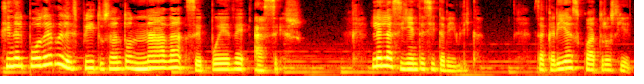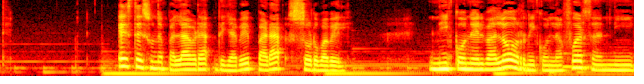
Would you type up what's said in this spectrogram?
Sin el poder del Espíritu Santo nada se puede hacer. Lee la siguiente cita bíblica. Zacarías 4:7. Esta es una palabra de Yahvé para Zorobabel. Ni con el valor, ni con la fuerza, ni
